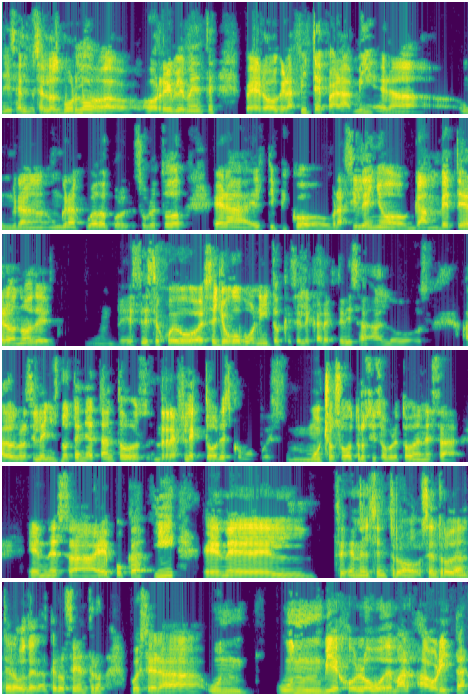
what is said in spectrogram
y se, los burló horriblemente, pero Grafite para mí era un gran, un gran jugador, sobre todo era el típico brasileño gambetero, ¿no? De, de ese, ese, juego, ese juego bonito que se le caracteriza a los, a los brasileños. No tenía tantos reflectores como pues muchos otros y sobre todo en esa, en esa época y en el, en el centro, centro delantero o delantero centro, pues era un, un viejo lobo de mar ahorita,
